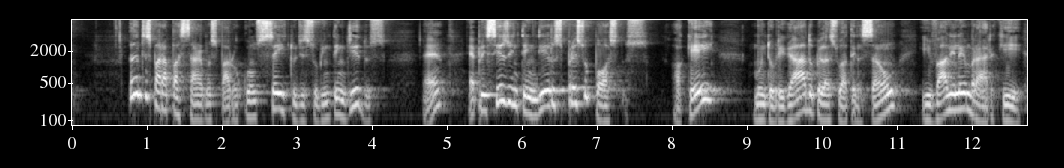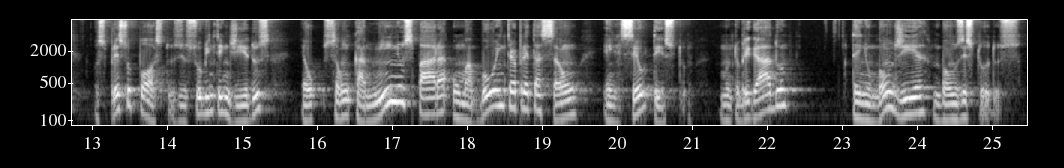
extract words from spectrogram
Antes, para passarmos para o conceito de subentendidos, né, é preciso entender os pressupostos, ok? Muito obrigado pela sua atenção e vale lembrar que os pressupostos e os subentendidos é são caminhos para uma boa interpretação em seu texto. Muito obrigado, tenha um bom dia, bons estudos.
